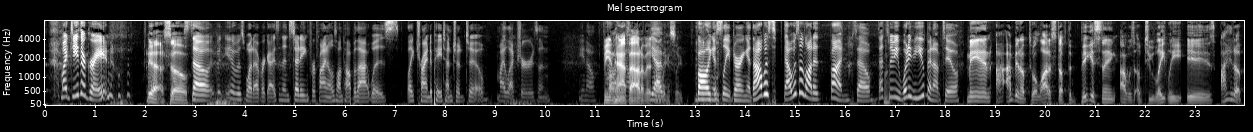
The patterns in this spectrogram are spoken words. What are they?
My teeth are great. yeah. So So it, it was whatever, guys. And then studying for finals on top of that was like trying to pay attention to my lectures and you know being following half on- out of it. Yeah, Falling asleep. falling asleep during it. That was that was a lot of fun. So that's me. What have you been up to? Man, I- I've been up to a lot of stuff. The biggest thing I was up to lately is I hit up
